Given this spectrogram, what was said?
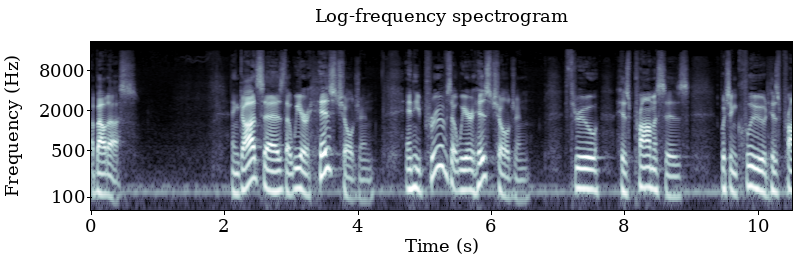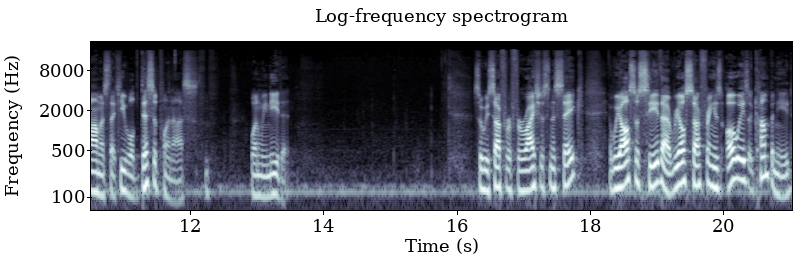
about us. And God says that we are His children, and He proves that we are His children through His promises, which include His promise that He will discipline us when we need it. So we suffer for righteousness' sake. And we also see that real suffering is always accompanied,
